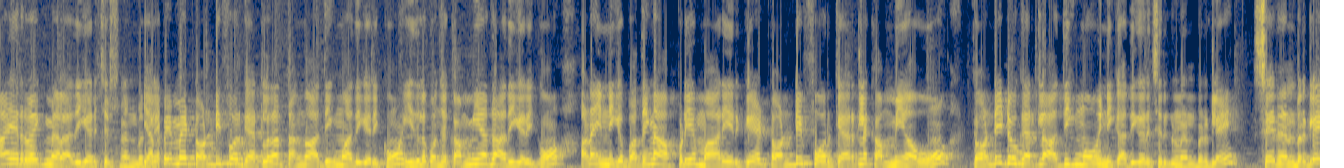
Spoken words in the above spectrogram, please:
ஆயிரம் ரூபாய்க்கு மேல அதிகரிச்சிருச்சு நண்பர் எப்பயுமே டுவெண்ட்டி ஃபோர் கேரட்ல தான் தங்கம் அதிகமா அதிகரிக்கும். இதுல கொஞ்சம் கம்மியா தான் அதிகரிக்கும். ஆனா இன்னைக்கு பாத்தீங்கன்னா அப்படியே மாறி இருக்கு டுவெண்ட்டி ஃபோர் கேரட்ல கம்மியாகவும் டுவெண்ட்டி டூ கேரட்ல அதிகமாகவும் இன்னைக்கு அதிகரிச்சிருக்கு நண்பர்களே சரி நண்பர்களே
